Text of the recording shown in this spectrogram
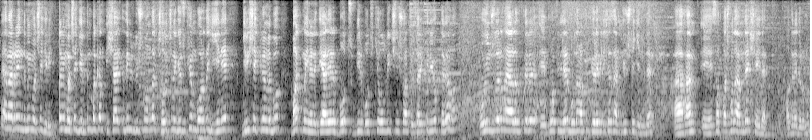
Ve hemen random bir maça gireyim. Bir maça girdim. Bakalım işaretlediğimiz düşmanlar çalı içinde gözüküyor mu? Bu arada yeni giriş ekranı bu. Bakmayın hani diğerleri bot 1 bot 2 olduğu için şu an özellikleri yok tabi ama oyuncuların ayarladıkları e, profilleri buradan artık görebileceğiz. Hem güç liginde e, hem e, hesaplaşmada hem de şeyde. Adı nedir onun?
